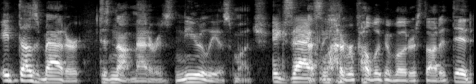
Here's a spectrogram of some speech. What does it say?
It does matter. It does not matter as nearly as much Exactly. as a lot of Republican voters thought it did,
